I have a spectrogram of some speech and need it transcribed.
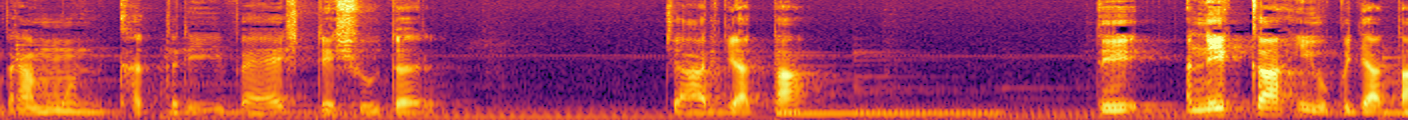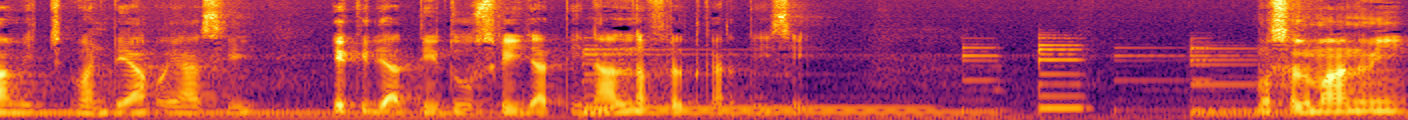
ਬ੍ਰਾਹਮਣ, ਖੱਤਰੀ ਵੈਸ਼ ਤੇ ਸ਼ੂਦਰ, ਚਾਰ ਜਾਤਾਂ ਤੇ ਅਨੇਕਾਂ ਹੀ ਉਪਜਾਤਾਂ ਵਿੱਚ ਵੰਡਿਆ ਹੋਇਆ ਸੀ। ਇੱਕ ਜਾਤੀ ਦੂਸਰੀ ਜਾਤੀ ਨਾਲ ਨਫ਼ਰਤ ਕਰਦੀ ਸੀ। ਮੁਸਲਮਾਨ ਵੀ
